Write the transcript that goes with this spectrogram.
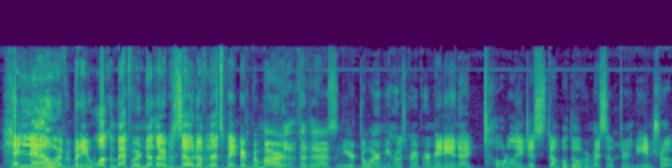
Hello, everybody! Welcome back for another episode of Let's Play Paper Mario. As in your dorm, your host GrandPyromania, and I totally just stumbled over myself during the intro.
